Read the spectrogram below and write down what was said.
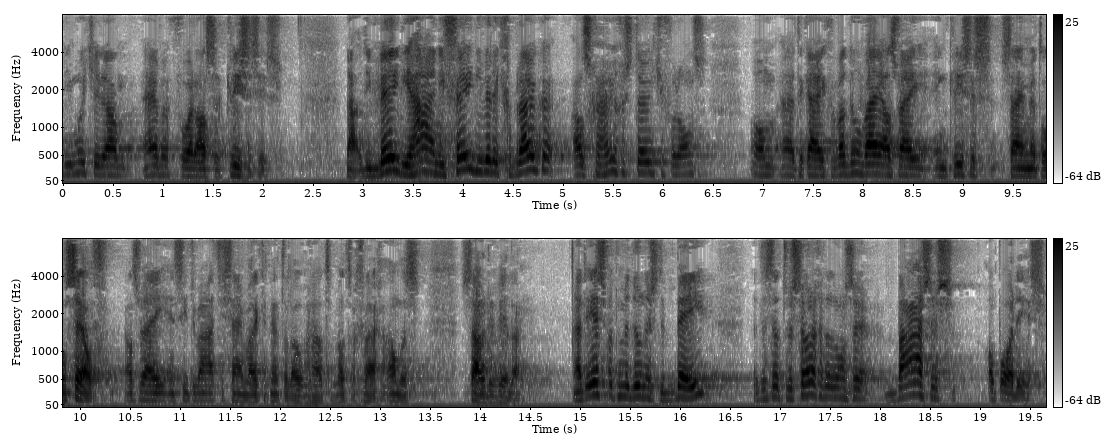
die moet je dan hebben voor als er crisis is. Nou, die B, die H en die V, die wil ik gebruiken als geheugensteuntje voor ons. Om uh, te kijken, wat doen wij als wij in crisis zijn met onszelf? Als wij in situaties zijn waar ik het net al over had, wat we graag anders zouden willen. Nou, het eerste wat we doen is de B. Dat is dat we zorgen dat onze basis op orde is.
